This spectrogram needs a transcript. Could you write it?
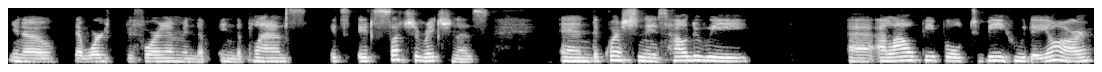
you know that worked before them in the in the plants. It's it's such a richness. And the question is how do we uh, allow people to be who they are?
